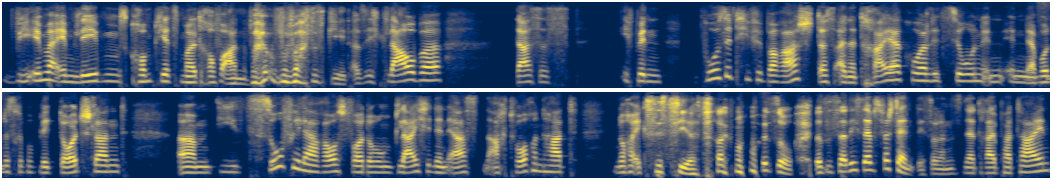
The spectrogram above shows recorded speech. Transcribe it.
Wie immer im Leben, es kommt jetzt mal drauf an, was es geht. Also ich glaube, dass es, ich bin positiv überrascht, dass eine Dreierkoalition in, in der Bundesrepublik Deutschland, ähm, die so viele Herausforderungen gleich in den ersten acht Wochen hat, noch existiert, sagen wir mal so. Das ist ja nicht selbstverständlich, sondern es sind ja drei Parteien,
